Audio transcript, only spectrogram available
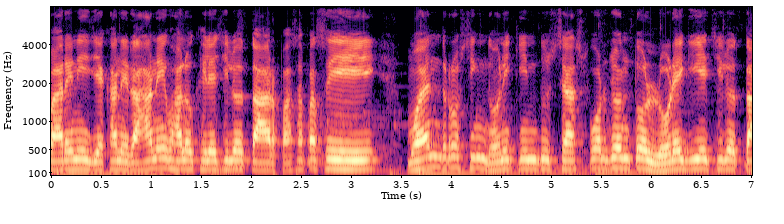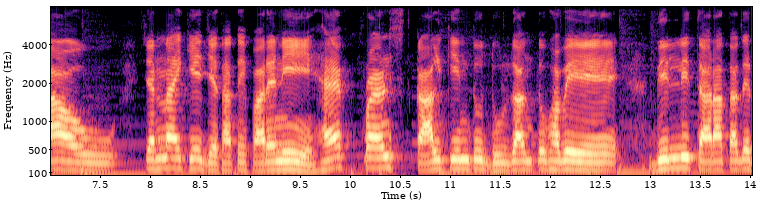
পারেনি, যেখানে রাহানে ভালো খেলেছিল। তার পাশাপাশি মহেন্দ্র সিং ধোনি কিন্তু শেষ পর্যন্ত লড়ে গিয়েছিল, তাও চেন্নাইকে জেতাতে পারেনি। হ্যাঁ ফ্রেন্ডস, কাল কিন্তু দুর্দান্তভাবে দিল্লি তারা তাদের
